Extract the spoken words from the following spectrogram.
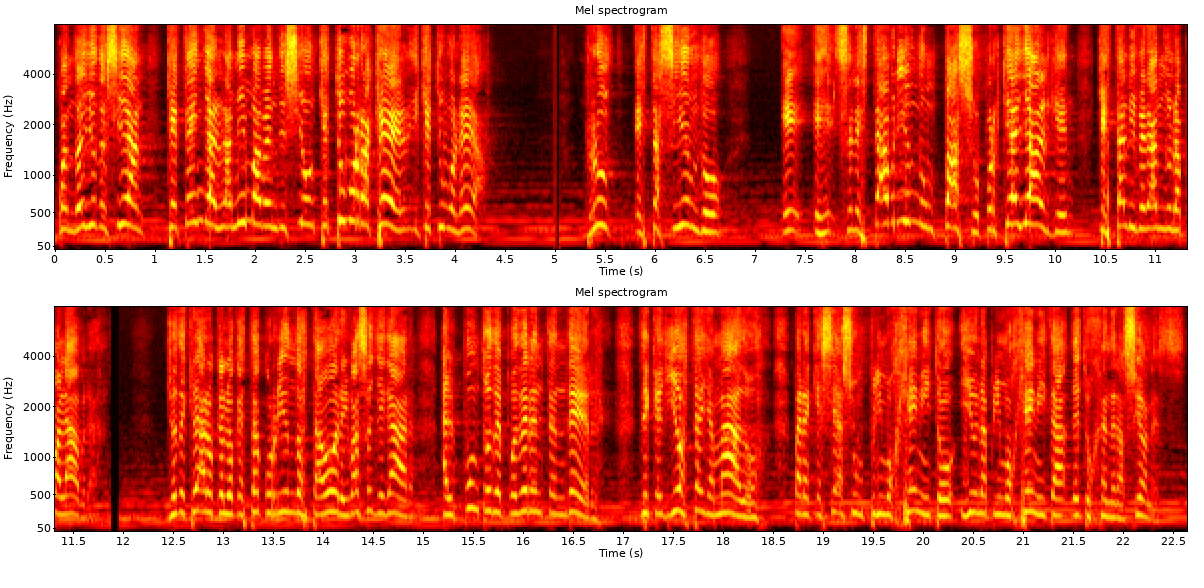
cuando ellos decían que tengan la misma bendición que tuvo Raquel y que tuvo Lea. Ruth está siendo eh, eh, se le está abriendo un paso porque hay alguien que está liberando una palabra. Yo declaro que lo que está ocurriendo hasta ahora y vas a llegar al punto de poder entender de que Dios te ha llamado para que seas un primogénito y una primogénita de tus generaciones.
